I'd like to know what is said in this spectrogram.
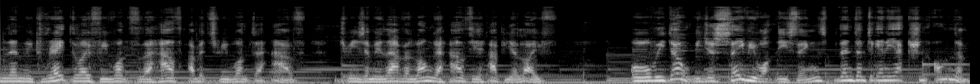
and then we create the life we want for the health habits we want to have, which means then we'll have a longer, healthier, happier life, or we don't. We just say we want these things, but then don't take any action on them.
